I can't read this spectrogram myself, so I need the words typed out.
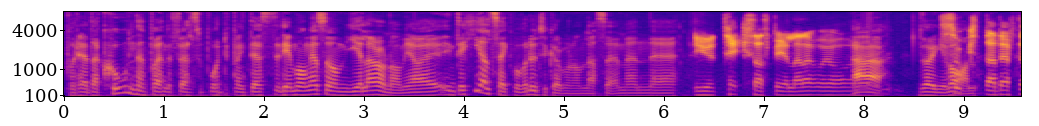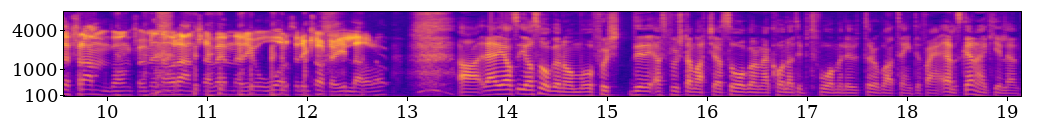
på redaktionen på nflsupporter.se. Det är många som gillar honom. Jag är inte helt säker på vad du tycker om honom Lasse, men... Eh... Det är ju Texas-spelare och jag... Ah. Du har inget val. Suktat efter framgång för mina orangea vänner i år, så det är klart jag gillar honom. Ja, jag, jag såg honom och först, det, alltså första matchen jag såg honom, jag kollade typ två minuter och bara tänkte fan jag älskar den här killen.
